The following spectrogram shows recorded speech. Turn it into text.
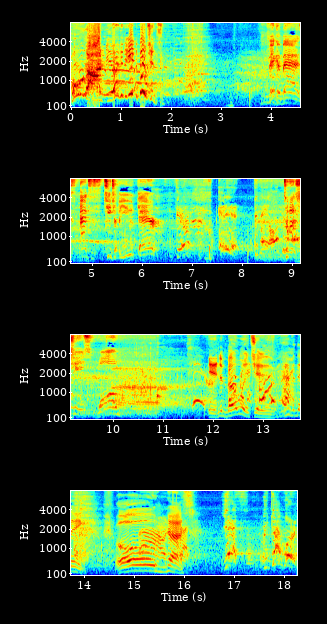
Hold on! You're gonna eat the motions! Mega Bass, Axis teacher, are you there? Derek, idiot! Did they all do that? Tashi's mom. In the motions. Have a day. Oh, ah, nice. Yes, we got one.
